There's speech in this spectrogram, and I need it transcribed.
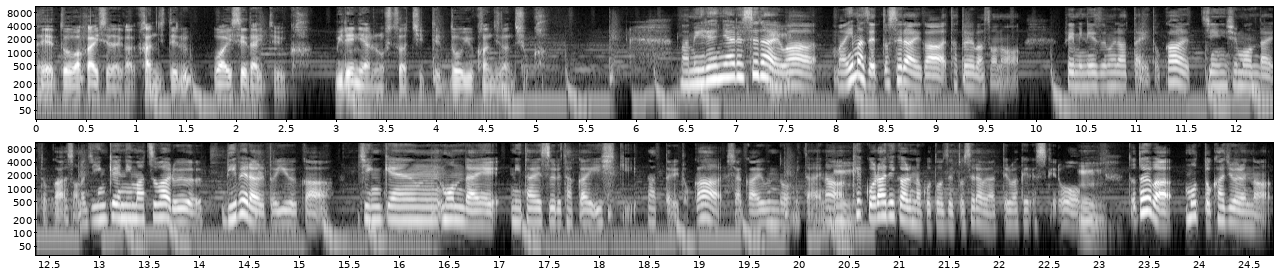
えー、と若い世代が感じてる Y 世代というかミレニアルの人たちってどういう感じなんでしょうか？まあ、ミレニアル世代は、まあ、今 Z 世代が例えばそのフェミニズムだったりとか人種問題とかその人権にまつわるリベラルというか人権問題に対する高い意識だったりとか社会運動みたいな、うん。結構ラディカルなことを Z 世代はやってるわけですけど、うん。例えばもっとカジュアルな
